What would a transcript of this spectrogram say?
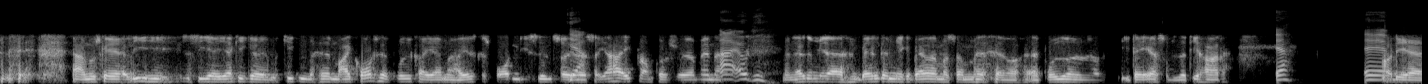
ja, nu skal jeg lige sige, at jeg gik, øh, gik havde en meget kort brydekarriere, men har elsket sporten lige siden, så, ja. jeg, så jeg har ikke blomkålsører, men, Ej, okay. men alle, dem, jeg, alle dem, jeg kan bære mig som er bryder i dag og så videre, de har det. Ja. Øh... Og, det er,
